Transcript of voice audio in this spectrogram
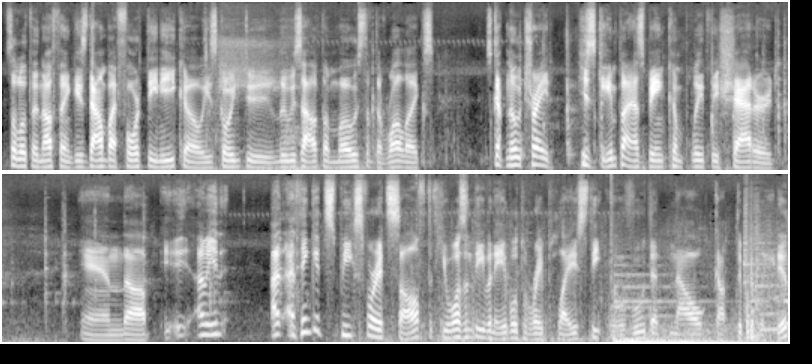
Absolutely nothing. He's down by 14 eco. He's going to lose out on most of the relics. He's got no trade. His game plan has been completely shattered. And, uh, I mean, I, I, think it speaks for itself that he wasn't even able to replace the Ovoo that now got depleted,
